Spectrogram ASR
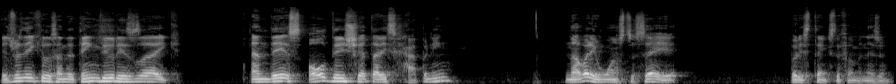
it's ridiculous. And the thing, dude, is like, and this all this shit that is happening, nobody wants to say it, but it's thanks to feminism.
